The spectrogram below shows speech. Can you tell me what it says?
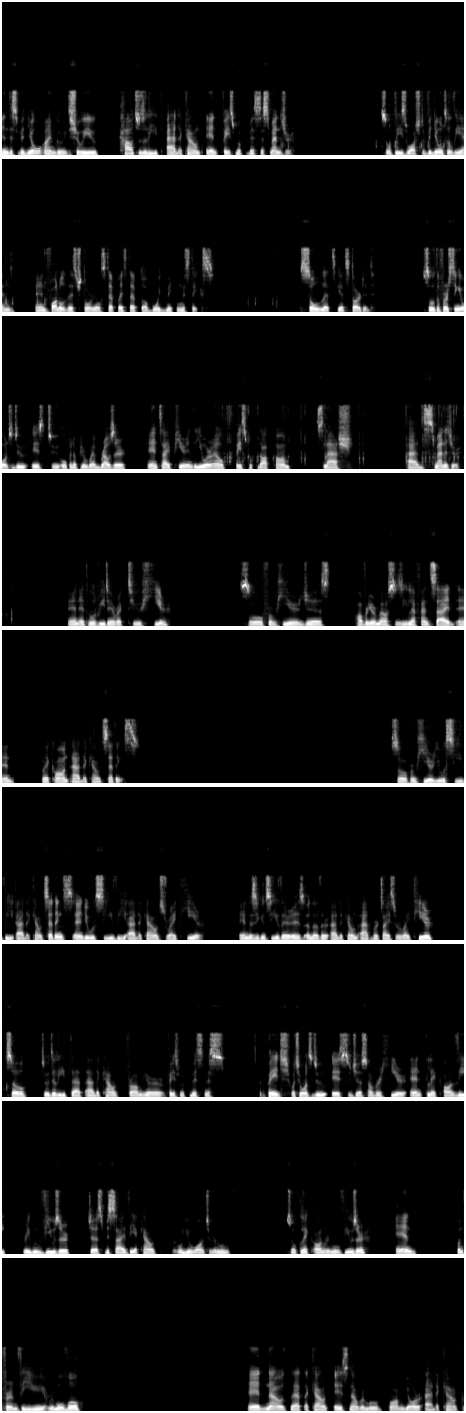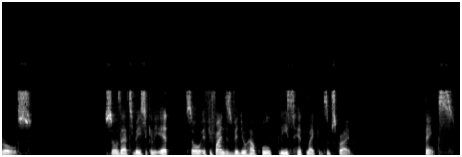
In this video, I'm going to show you how to delete ad account in Facebook Business Manager. So please watch the video until the end and follow this tutorial step by step to avoid making mistakes. So let's get started. So the first thing you want to do is to open up your web browser and type here in the URL facebook.com slash ads manager and it will redirect you here. So from here just hover your mouse to the left hand side and click on ad account settings. So from here you will see the ad account settings and you will see the ad accounts right here. And as you can see there is another ad account advertiser right here. So to delete that ad account from your Facebook business page, what you want to do is to just hover here and click on the remove user just beside the account you want to remove. So click on remove user and confirm the removal. And now that account is now removed from your ad account roles. So that's basically it. So if you find this video helpful, please hit like and subscribe. Thanks.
